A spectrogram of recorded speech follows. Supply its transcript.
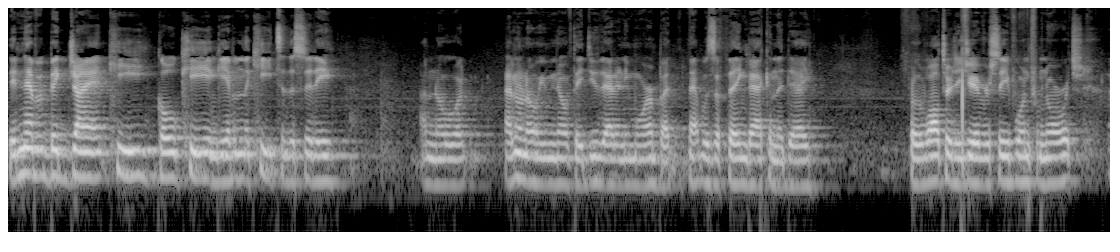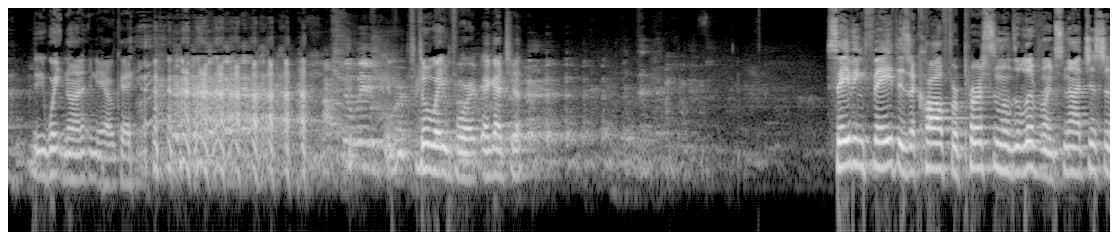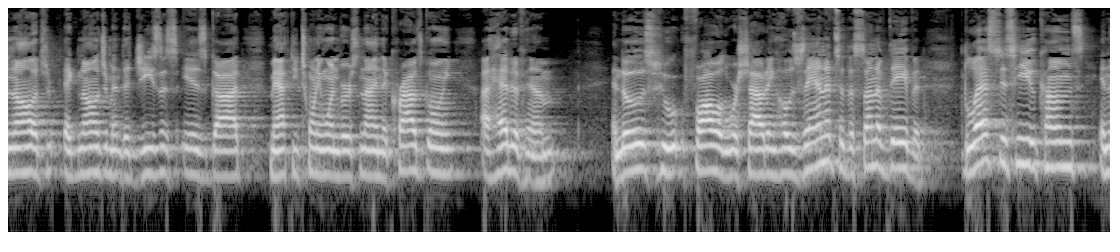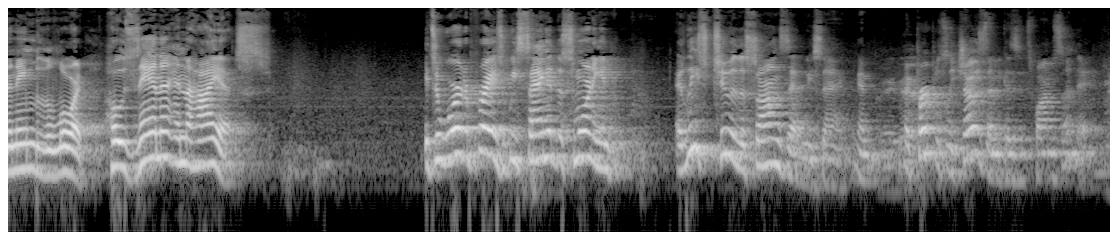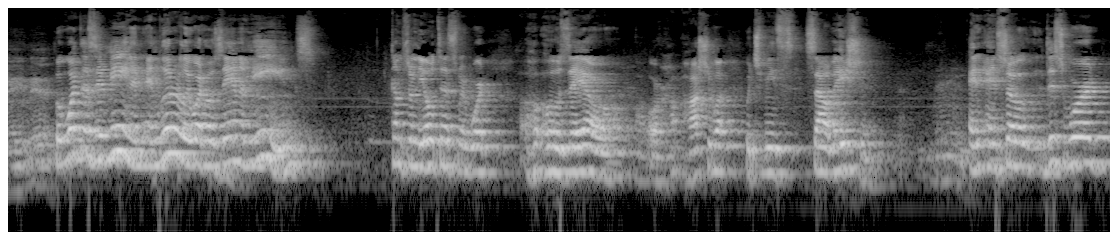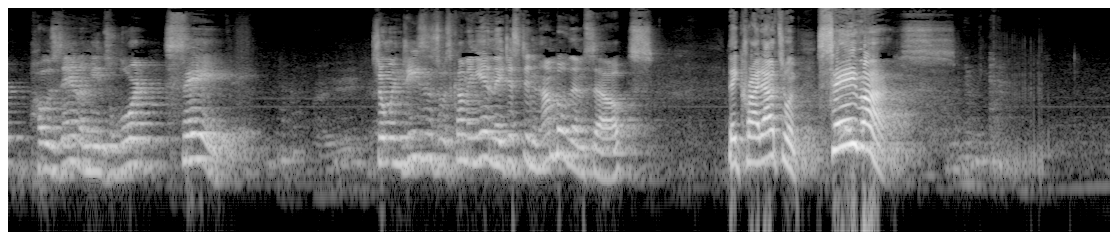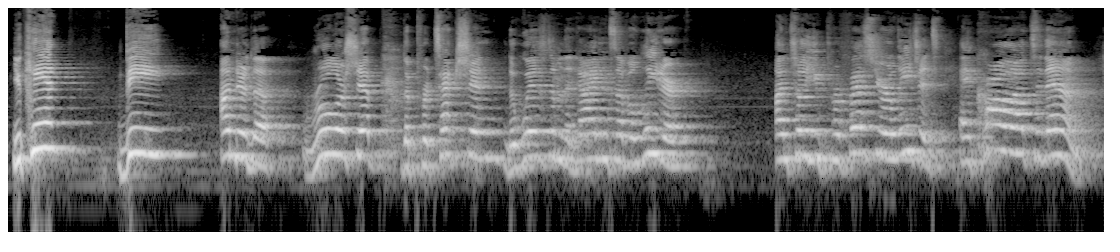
They didn't have a big giant key, gold key, and gave him the key to the city. I don't know what I don't know even know if they do that anymore, but that was a thing back in the day. Brother Walter, did you ever receive one from Norwich? You waiting on it? Yeah, okay. I'm still waiting for it. Still waiting for it. I got you. Saving faith is a call for personal deliverance, not just an acknowledgement that Jesus is God. Matthew 21, verse 9. The crowd's going ahead of him, and those who followed were shouting, Hosanna to the Son of David. Blessed is he who comes in the name of the Lord. Hosanna in the highest. It's a word of praise. We sang it this morning in at least two of the songs that we sang. And I purposely chose them because it's Palm Sunday. Amen. But what does it mean? And, and literally, what Hosanna means comes from the Old Testament word Hosea or, or Hoshua, which means salvation. And, and so this word Hosanna means Lord save. So when Jesus was coming in, they just didn't humble themselves. They cried out to him, Save us! You can't be under the rulership, the protection, the wisdom, the guidance of a leader until you profess your allegiance and call out to them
